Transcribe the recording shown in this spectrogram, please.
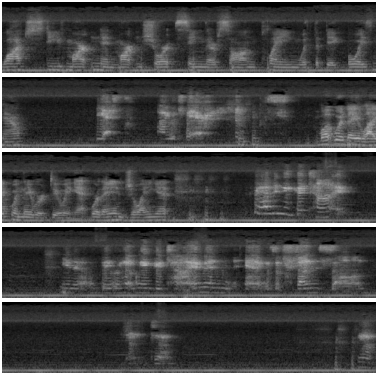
watch Steve Martin and Martin Short sing their song playing with the big boys now? Yes, I was there. what were they like when they were doing it? Were they enjoying it? They're having a good time. You know, they were having a good time, and, and it was a fun song. And, um, yeah,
